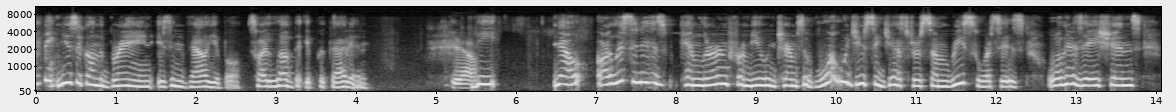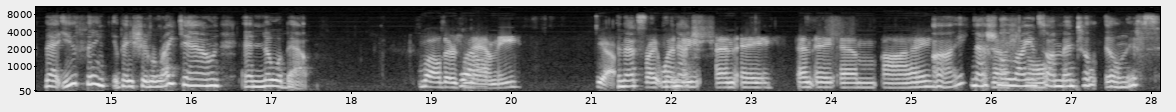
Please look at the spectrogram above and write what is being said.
I think music on the brain is invaluable. So I love that you put that in. Yeah. The now our listeners can learn from you in terms of what would you suggest are some resources, organizations that you think they should write down and know about. Well, there's Well- NAMI. Yeah. And that's right, the Wendy. N A N A M I. I National, National- Alliance on Mental Illness.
